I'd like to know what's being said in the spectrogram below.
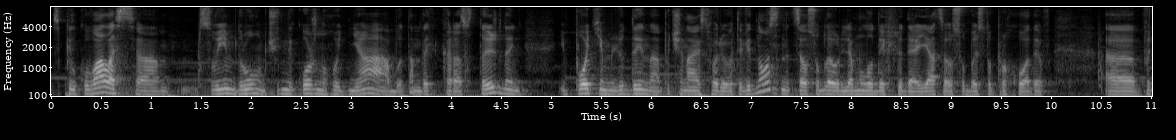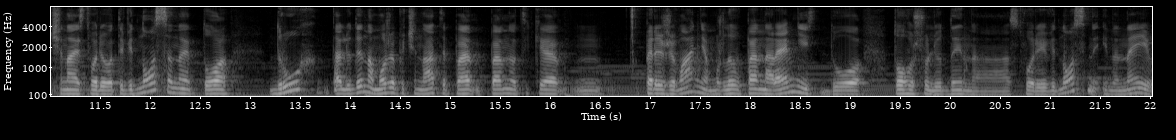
спілкувалася зі своїм другом чуть не кожного дня або там декілька разів в тиждень, і потім людина починає створювати відносини, це особливо для молодих людей, я це особисто проходив. Е, Починає створювати відносини, то друг та людина може починати певне таке переживання, можливо, певна ревність до того, що людина створює відносини, і на неї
